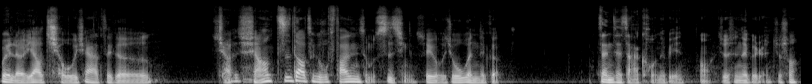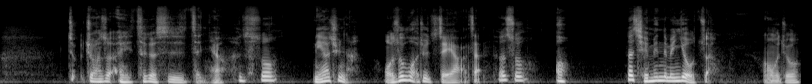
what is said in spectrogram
为了要求一下这个想想要知道这个发生什么事情，所以我就问那个站在闸口那边哦，就是那个人就说就就他说哎，这个是怎样？他就说你要去哪？我说我要去 JR 站，他说哦，那前面那边右转，然后我就。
